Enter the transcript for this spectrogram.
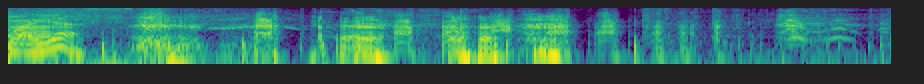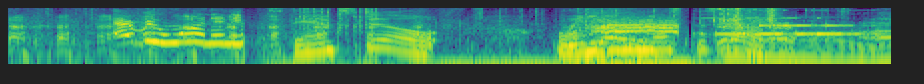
Why, yes. In Stand still. Or I'm mess this up.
